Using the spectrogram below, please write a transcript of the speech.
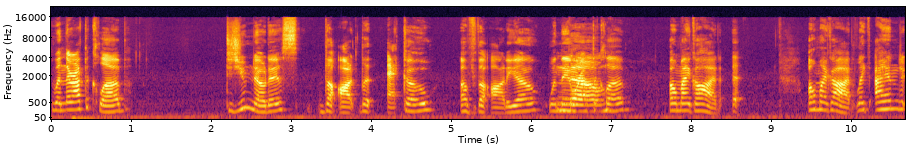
when they're at the club, did you notice the the echo of the audio when they were at the club? Oh my god. Uh, Oh my god. Like I under.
